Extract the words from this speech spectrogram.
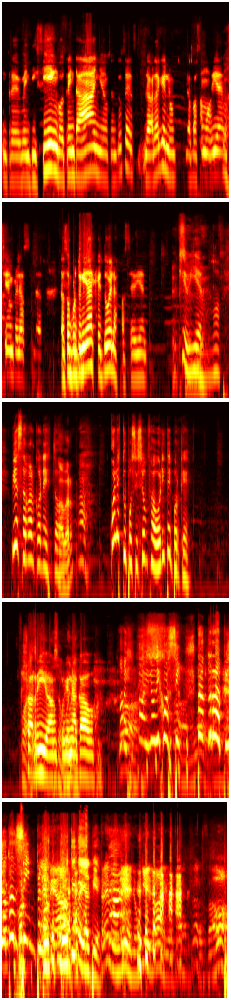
entre 25, 30 años, entonces la verdad que no, la pasamos bien, siempre las, las, las oportunidades que tuve las pasé bien. Qué bien. ¿no? Voy a cerrar con esto. A ver. ¿Cuál es tu posición favorita y por qué? Yo arriba, porque buena. me acabo. Ay, ay, lo dijo así, tan rápido, tan simple. Cor- cortita y al pie. Traeme un hielo, un hielo, algo. Por favor.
